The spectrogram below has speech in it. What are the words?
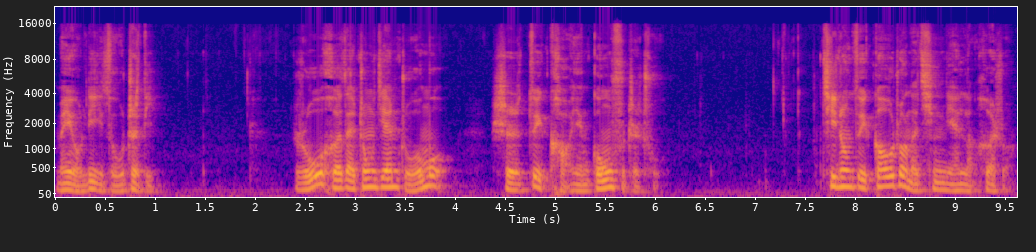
没有立足之地。如何在中间琢磨，是最考验功夫之处。其中最高壮的青年冷喝说。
